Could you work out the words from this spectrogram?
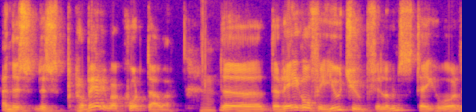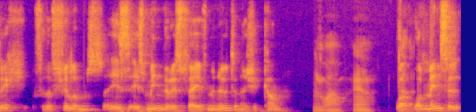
En dus, dus probeer ik wat kort te houden. De, de regel voor YouTube-films tegenwoordig, voor de films, is, is minder dan vijf minuten als je kan. Wauw, ja. Want, want mensen,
